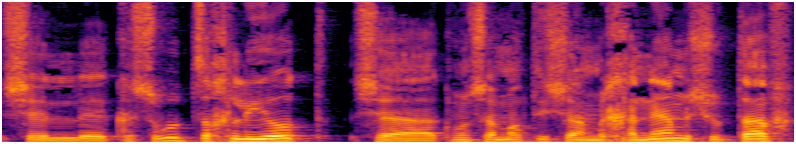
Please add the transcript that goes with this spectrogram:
של כשרות צריך להיות, שה, כמו שאמרתי, שהמכנה המשותף,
